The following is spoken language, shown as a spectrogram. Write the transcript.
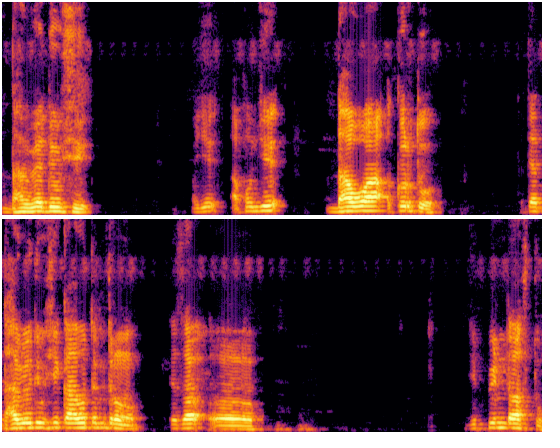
दहाव्या दिवशी म्हणजे आपण जे दहावा करतो त्या दहाव्या दिवशी काय होतं मित्रांनो? त्याचा जे पिंड असतो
